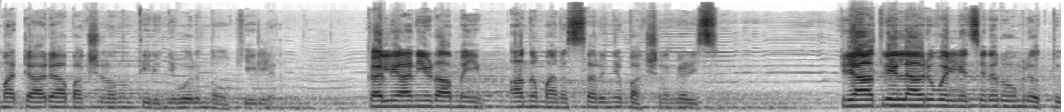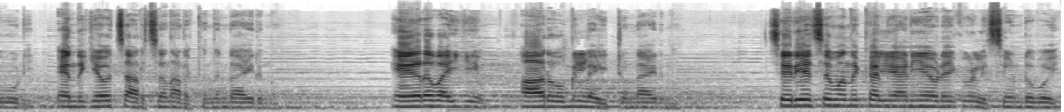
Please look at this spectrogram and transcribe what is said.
മറ്റാരും ആ ഭക്ഷണമൊന്നും തിരിഞ്ഞു പോലും നോക്കിയില്ല. കല്യാണിയുടെ അമ്മയും അന്ന് മനസ്സറിഞ്ഞ് ഭക്ഷണം കഴിച്ചു. രാത്രി എല്ലാവരും വല്യച്ഛന്റെ റൂമിൽ ഒത്തുകൂടി. എന്തൊക്കെയോ ചർച്ച നടക്കുന്നുണ്ടായിരുന്നു. ഏറെ വൈകിയും ആ റൂമിൽ ലൈറ്റ് ഉണ്ടായിരുന്നു ചെറിയച്ഛൻ വന്ന് കല്യാണി അവിടേക്ക് വിളിച്ചുകൊണ്ടുപോയി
